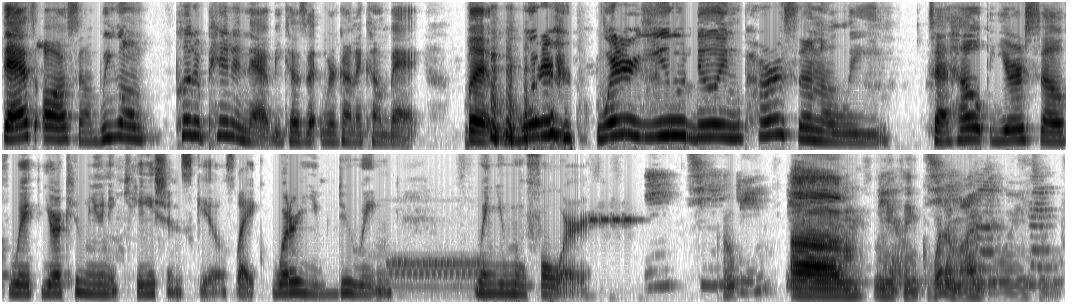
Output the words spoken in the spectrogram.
that's awesome. We're gonna put a pin in that because we're gonna come back. But what are what are you doing personally to help yourself with your communication skills? Like what are you doing when you move forward? Oh, um, let me think. What am I doing to move forward?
